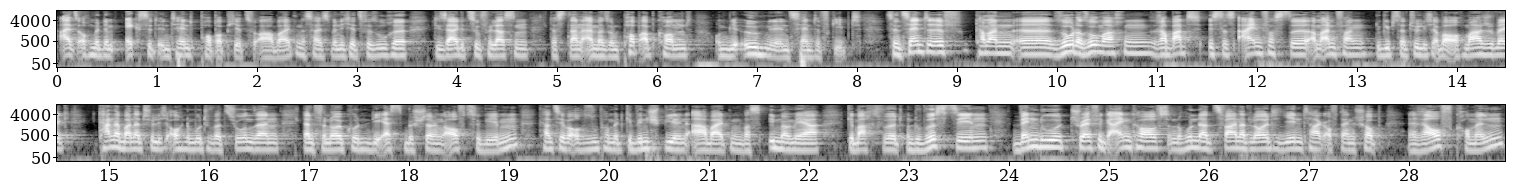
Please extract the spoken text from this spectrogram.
als auch mit dem Exit Intent Pop-up hier zu arbeiten. Das heißt, wenn ich jetzt versuche, die Seite zu verlassen, dass dann einmal so ein Pop-up kommt und mir irgendein Incentive gibt. Das Incentive kann man äh, so oder so machen. Rabatt ist das einfachste am Anfang. Du gibst natürlich aber auch Marge weg. Kann aber natürlich auch eine Motivation sein, dann für Neukunden die erste Bestellung aufzugeben. Kannst hier aber auch super mit Gewinnspielen arbeiten, was immer mehr gemacht wird. Und du wirst sehen, wenn du Traffic einkaufst und 100, 200 Leute jeden Tag auf deinen Shop raufkommen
